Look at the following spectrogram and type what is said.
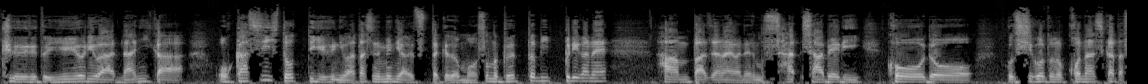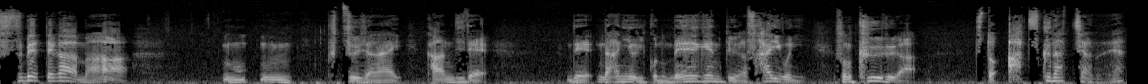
クールというよりは何かおかしい人っていう風に私の目には映ったけどもそのぶっ飛びっぷりがね半端じゃないわね。もうしゃべり行動仕事のこなし方全てがまあうん、普通じゃない感じで。で何よりこの名言っていうのは最後にそのクールがちょっと熱くなっちゃうのね。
